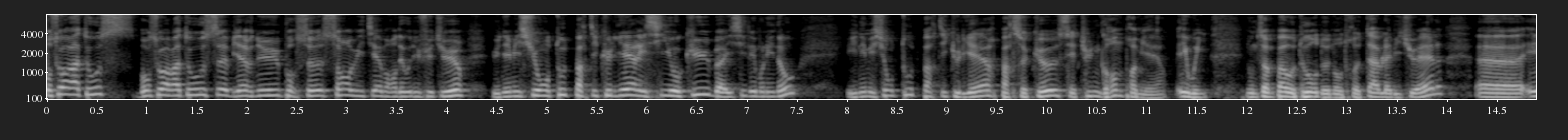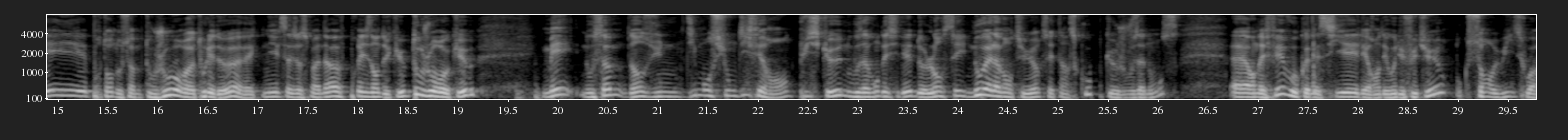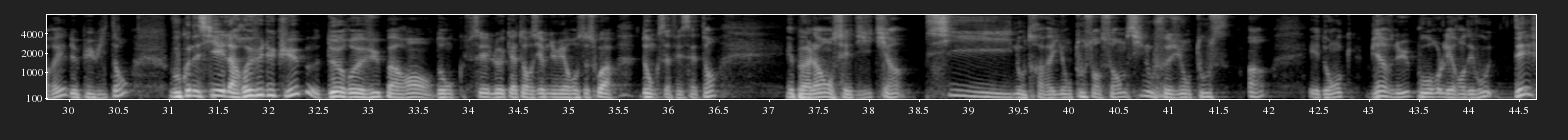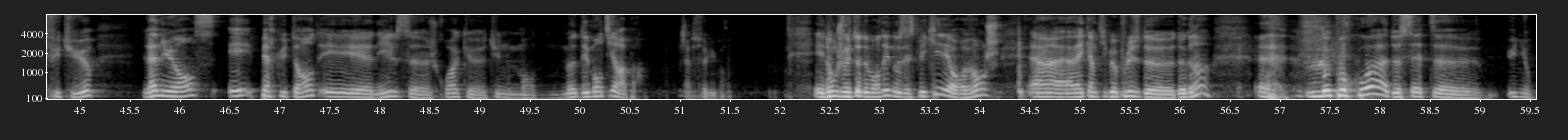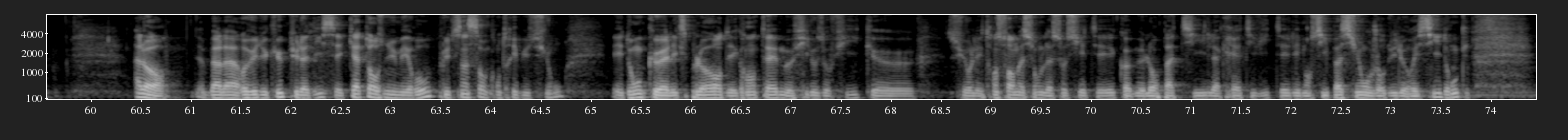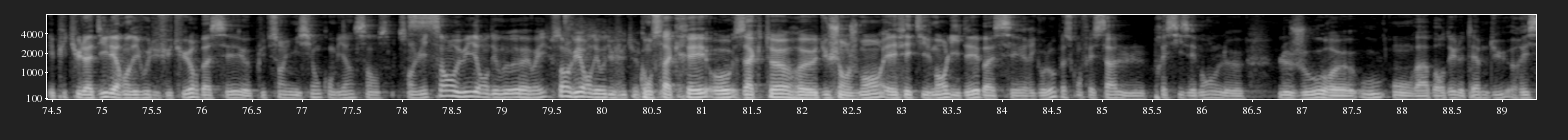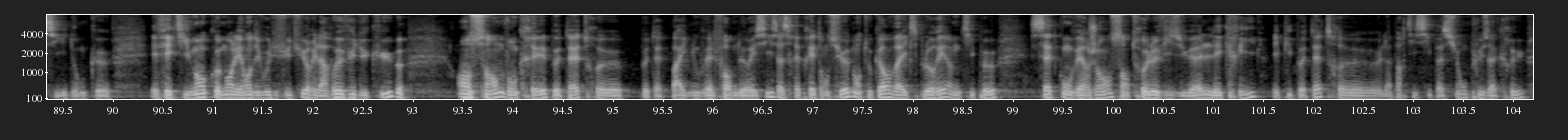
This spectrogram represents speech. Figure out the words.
Bonsoir à tous, bonsoir à tous, bienvenue pour ce 108e Rendez-vous du Futur, une émission toute particulière ici au Cube, ici les Molinos, une émission toute particulière parce que c'est une grande première. Et oui, nous ne sommes pas autour de notre table habituelle, euh, et pourtant nous sommes toujours euh, tous les deux avec Nils Osmanov, président du Cube, toujours au Cube, mais nous sommes dans une dimension différente puisque nous avons décidé de lancer une nouvelle aventure, c'est un scoop que je vous annonce. Euh, en effet, vous connaissiez les rendez-vous du futur, donc 108 soirées depuis 8 ans. Vous connaissiez la revue du Cube, deux revues par an, donc c'est le 14e numéro ce soir, donc ça fait 7 ans. Et bien là, on s'est dit, tiens, si nous travaillions tous ensemble, si nous faisions tous un, et donc bienvenue pour les rendez-vous des futurs. La nuance est percutante, et Niels, je crois que tu ne me démentiras pas. Absolument. Et donc, je vais te demander de nous expliquer, en revanche, euh, avec un petit peu plus de, grain, euh, le pourquoi de cette euh, union. Alors, ben, la revue du Cube, tu l'as dit, c'est 14 numéros, plus de 500 contributions. Et donc, elle explore des grands thèmes philosophiques sur les transformations de la société, comme l'empathie, la créativité, l'émancipation, aujourd'hui le récit. Donc, et puis tu l'as dit, les rendez-vous du futur, bah, c'est euh, plus de 100 émissions, combien? 108 108 rendez-vous, euh, oui, 108 rendez-vous du futur. Consacrés aux acteurs euh, du changement. Et effectivement, l'idée, bah, c'est rigolo parce qu'on fait ça précisément le, jour où on va aborder le thème du récit. Donc effectivement, comment les rendez-vous du futur et la revue du cube ensemble vont créer peut-être, euh, peut-être pas une nouvelle forme de récit, ça serait prétentieux, mais en tout cas, on va explorer un petit peu cette convergence entre le visuel, l'écrit, et puis peut-être euh, la participation plus accrue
